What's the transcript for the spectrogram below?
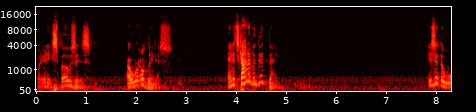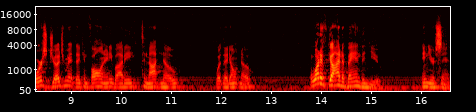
when it exposes our worldliness. And it's kind of a good thing. Isn't the worst judgment that can fall on anybody to not know what they don't know? What if God abandoned you in your sin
